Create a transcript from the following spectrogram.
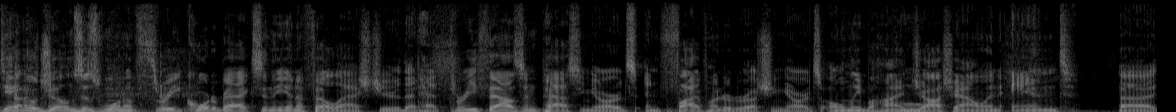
Daniel Jones is one of three quarterbacks in the NFL last year that had 3,000 passing yards and 500 rushing yards, only behind Josh Allen and uh, He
